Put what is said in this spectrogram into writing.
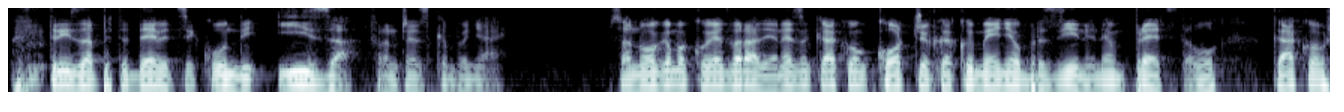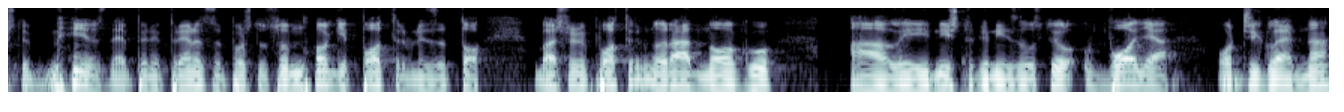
3,9 sekundi iza Francesca Banjaje. Sa nogama koje jedva radi. Ja ne znam kako on kočio, kako je menjao brzine, nemam predstavu kako uopšte menjao stepene prenosa, pošto su mnoge potrebne za to. Baš vam je potrebno rad nogu, ali ništa ga nije zaustavilo. Volja očigledna,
